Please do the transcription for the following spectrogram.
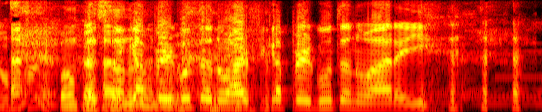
Vamos pensar fica no... a pergunta no ar, fica a pergunta no ar aí.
